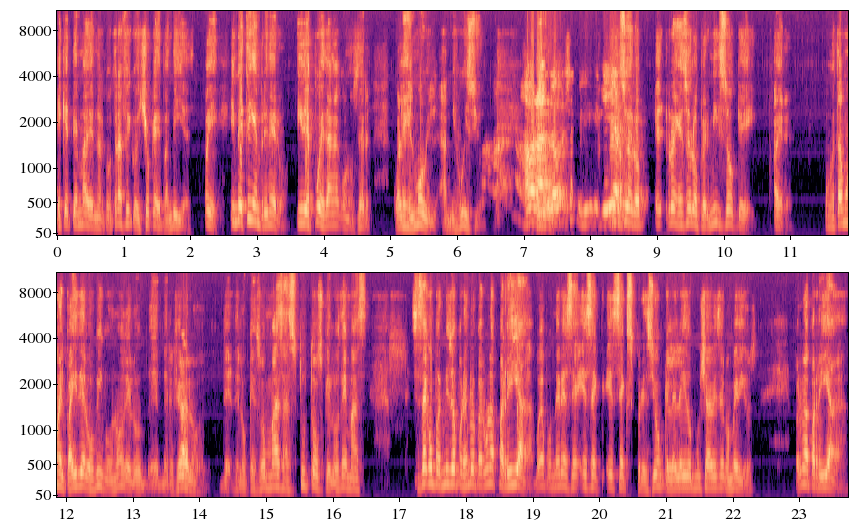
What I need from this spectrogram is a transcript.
es que tema de narcotráfico y choque de pandillas. Oye, investiguen primero y después dan a conocer cuál es el móvil, a mi juicio. Ahora, eso, de lo, eh, eso de los permisos que, a ver, como estamos en el país de los vivos, ¿no? De los, eh, me refiero a los de, los que son más astutos que los demás. Se saca un permiso, por ejemplo, para una parrillada. Voy a poner ese, esa expresión que le he leído muchas veces en los medios. Para una parrillada,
